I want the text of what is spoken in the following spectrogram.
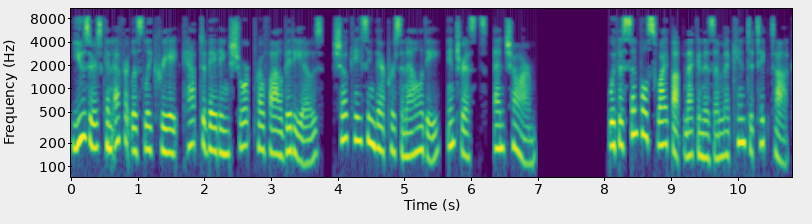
users can effortlessly create captivating short profile videos, showcasing their personality, interests, and charm. With a simple swipe-up mechanism akin to TikTok,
